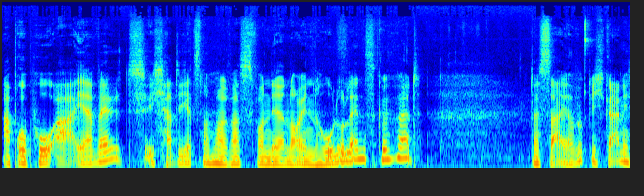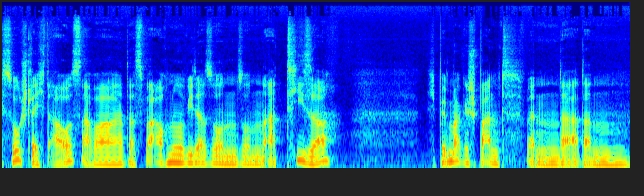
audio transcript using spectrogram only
Apropos AR-Welt, ich hatte jetzt noch mal was von der neuen HoloLens gehört. Das sah ja wirklich gar nicht so schlecht aus, aber das war auch nur wieder so, ein, so eine Art Teaser. Ich bin mal gespannt, wenn da dann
